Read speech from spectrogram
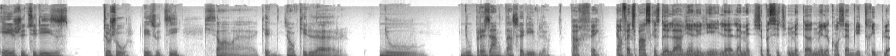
et j'utilise toujours les outils qui sont, qu'il nous, nous présente dans ce livre-là. Parfait. En fait, je pense que de là vient le lien. je ne sais pas si c'est une méthode, mais le concept du triple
